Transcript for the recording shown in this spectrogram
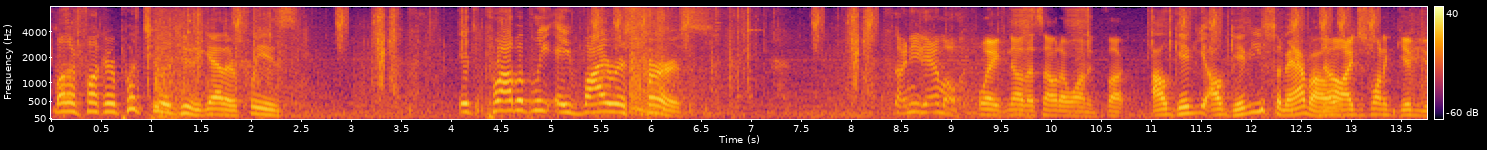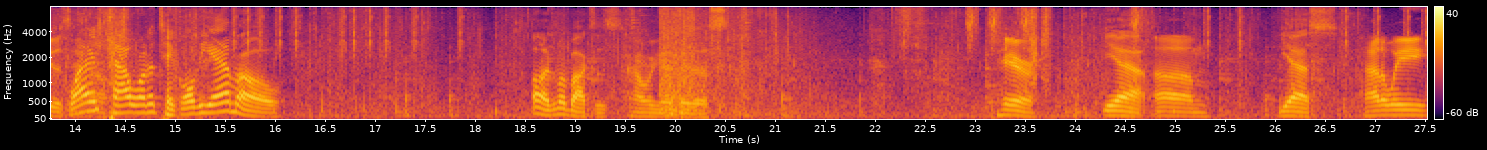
motherfucker, put two and two together, please. It's probably a virus curse. I need ammo. Wait, no, that's not what I wanted. Fuck. I'll give you, I'll give you some ammo. No, I just want to give you this. Why ammo. does Pat want to take all the ammo? Oh, there's more boxes. How are we gonna do this? Here. Yeah. Um. Yes. How do we?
